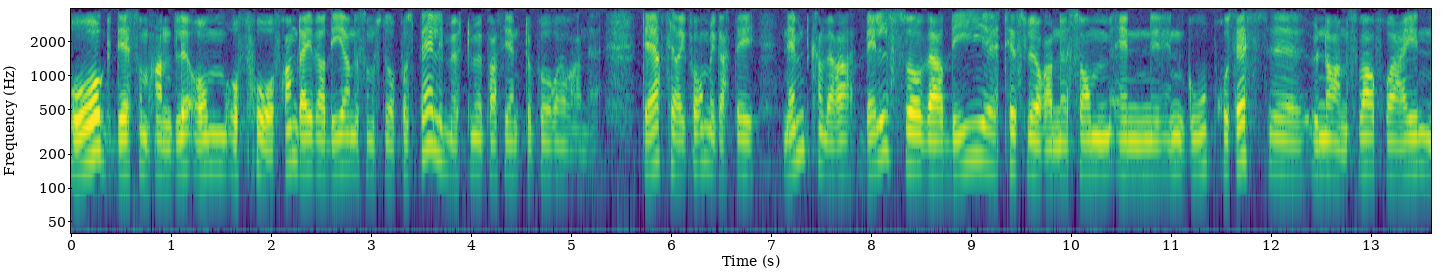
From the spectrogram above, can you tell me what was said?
og det som handler om å få fram de verdiene som står på spill i møte med pasient og pårørende. Der ser jeg for meg at ei nemnd kan være vel så verditilslørende som en, en god prosess eh, under ansvar fra en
